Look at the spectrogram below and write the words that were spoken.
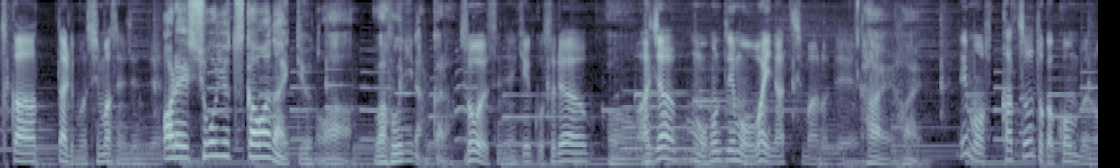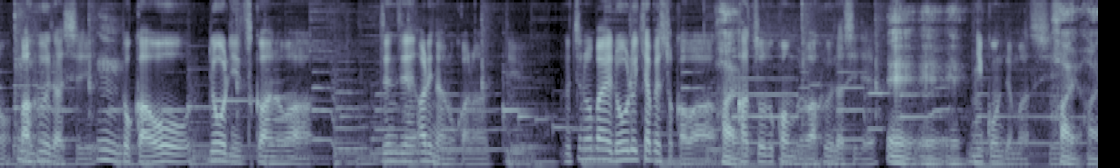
使ったりもしますね全然。あれ醤油使わないっていうのは和風になるから。そうですね結構それは味はもう本当にもう和になってしまうので。はいはい。でもかつおとか昆布の和風だしとかを料理に使うのは全然ありなのかなっていううちの場合ロールキャベツとかは、はい、かつおと昆布和風だしで煮込んでますし、はいはい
